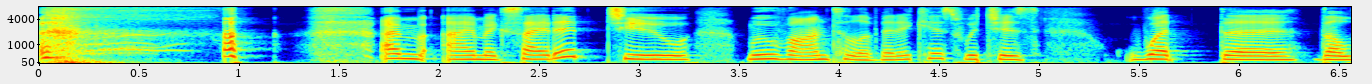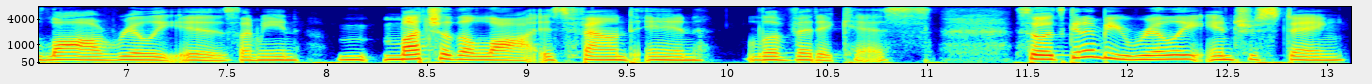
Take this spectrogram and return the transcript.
I'm I'm excited to move on to Leviticus, which is what the the law really is. I mean, m- much of the law is found in Leviticus. So it's going to be really interesting,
